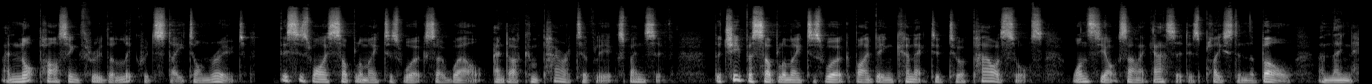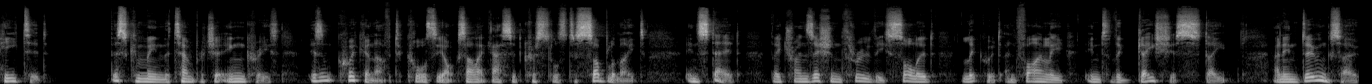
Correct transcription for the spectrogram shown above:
and not passing through the liquid state en route. This is why sublimators work so well and are comparatively expensive. The cheaper sublimators work by being connected to a power source once the oxalic acid is placed in the bowl and then heated. This can mean the temperature increase isn't quick enough to cause the oxalic acid crystals to sublimate. Instead, they transition through the solid, liquid, and finally into the gaseous state, and in doing so,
